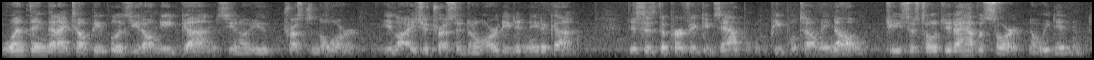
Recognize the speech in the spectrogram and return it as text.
One thing that I tell people is you don't need guns, you know, you trust in the Lord. Elijah trusted in the Lord, he didn't need a gun. This is the perfect example. People tell me, no, Jesus told you to have a sword. No, he didn't.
